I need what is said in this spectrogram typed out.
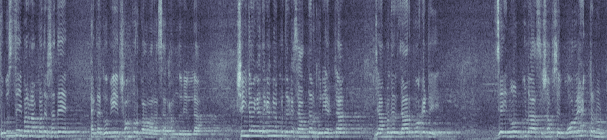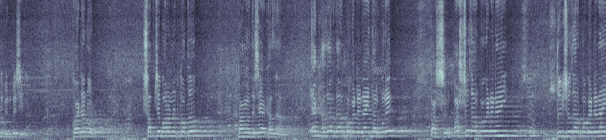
তো বুঝতেই পারেন আপনাদের সাথে একটা গভীর সম্পর্ক আমার আছে, আলহামদুলিল্লাহ। সেই জায়গা থেকে আমি আপনাদের কাছে আবদার করি একটা, যে আপনাদের যার পকেটে যেই নোটগুলো আছে, সবচেয়ে বড় একটা নোট দিবেন, বেশি না। কয়টা নোট? সবচেয়ে বড় নোট কত? বাংলাদেশে এক হাজার। এক হাজার যার পকেটে নাই, তারপরে পাঁচশো। পাঁচশো যার পকেটে নাই দুইশো যার পকেটে নাই।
